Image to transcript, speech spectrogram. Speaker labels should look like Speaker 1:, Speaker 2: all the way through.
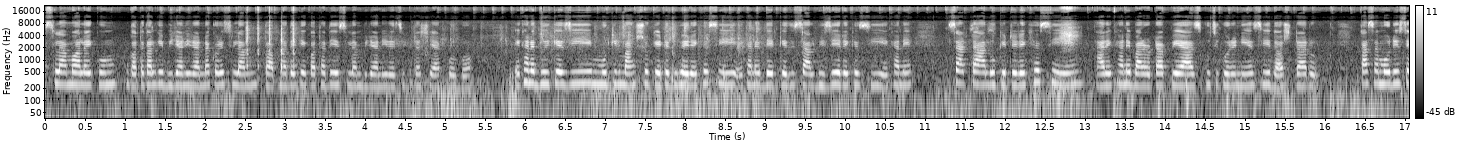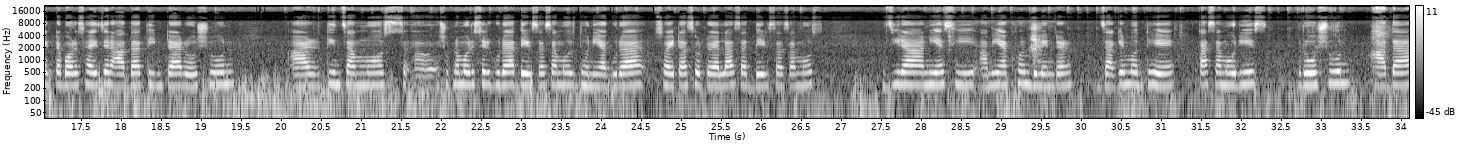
Speaker 1: আসসালামু আলাইকুম গতকালকে বিরিয়ানি রান্না করেছিলাম, তো আপনাদেরকে কথা দিয়েছিলাম বিরিয়ানি রেসিপিটা শেয়ার করব। এখানে দুই কেজি মুরগির মাংস কেটে ধুয়ে রেখেছি, এখানে দেড় কেজি চাল ভিজিয়ে রেখেছি, এখানে চারটা আলু কেটে রেখেছি, আর এখানে বারোটা পেঁয়াজ কুচি করে নিয়েছি, দশটা কাঁচামরিচ, একটা বড় সাইজের আদা, তিনটা রসুন, আর তিন চামচ শুকনো মরিচের গুঁড়া, দেড় চা চামচ ধনিয়া গুঁড়া, ছয়টা ছোটো এলাচ, আর দেড় চা চামচ জিরা নিয়েছি। আমি এখন ব্লেন্ডার জাগের মধ্যে কাঁচামরিচ, রসুন, আদা,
